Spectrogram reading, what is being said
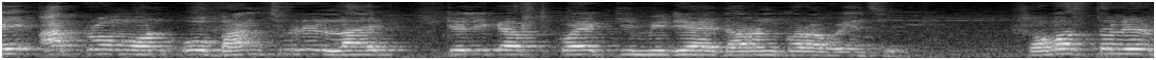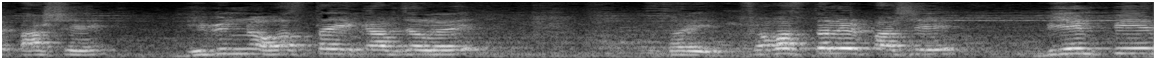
এই আক্রমণ ও ভাঙচুরের লাইভ টেলিকাস্ট কয়েকটি মিডিয়ায় ধারণ করা হয়েছে। সভাস্থলের পাশে বিভিন্ন অস্থায়ী কার্যালয়ে সরি সভাস্থলের পাশে বিএনপির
